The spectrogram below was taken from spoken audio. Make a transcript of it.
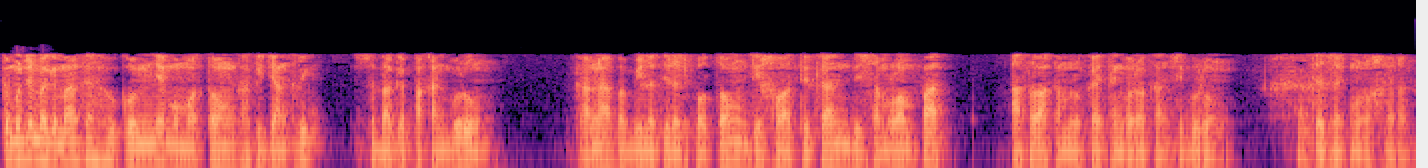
Kemudian bagaimanakah hukumnya memotong kaki jangkrik sebagai pakan burung? Karena apabila tidak dipotong, dikhawatirkan bisa melompat atau akan melukai tenggorokan si burung. Jazakumullah khairan.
